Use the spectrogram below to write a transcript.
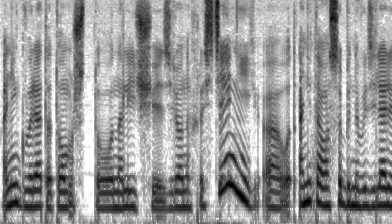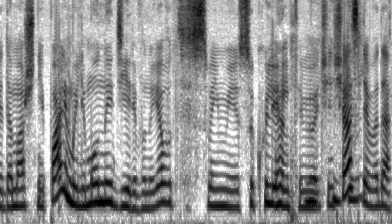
они говорят о том, что наличие зеленых растений, э, вот они там особенно выделяли домашние пальмы и лимонное дерево, но я вот со своими суккулентами очень счастлива, да.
